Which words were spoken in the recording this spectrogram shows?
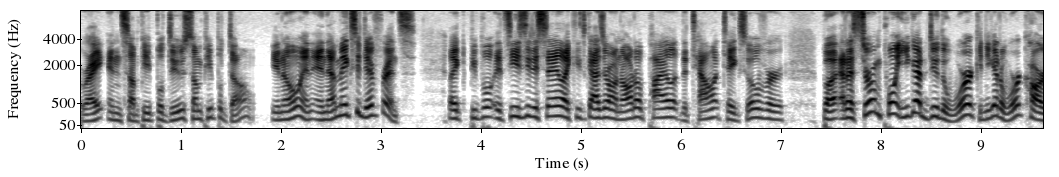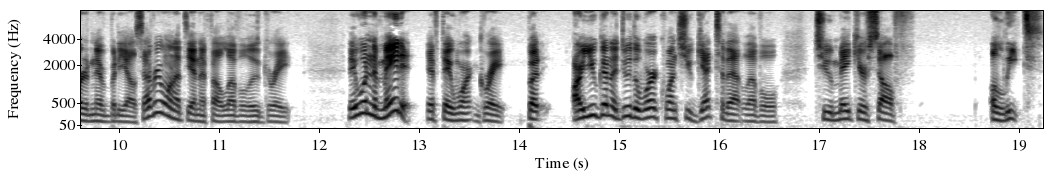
Right? And some people do, some people don't. You know, and, and that makes a difference. Like people it's easy to say like these guys are on autopilot, the talent takes over, but at a certain point you got to do the work and you got to work harder than everybody else. Everyone at the NFL level is great they wouldn't have made it if they weren't great. But are you going to do the work once you get to that level to make yourself elite?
